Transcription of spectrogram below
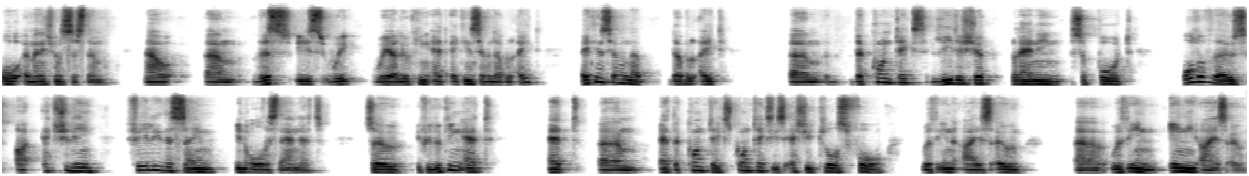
or a management system now um, this is we we are looking at 18788 18788 um, the context leadership planning support all of those are actually fairly the same in all the standards. So if you're looking at at um, at the context, context is actually clause four within ISO uh, within any ISO.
